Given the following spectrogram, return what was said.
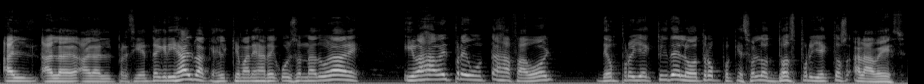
al, al, presidente Grijalba que es el que maneja recursos naturales y vas a ver preguntas a favor de un proyecto y del otro porque son los dos proyectos a la vez.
